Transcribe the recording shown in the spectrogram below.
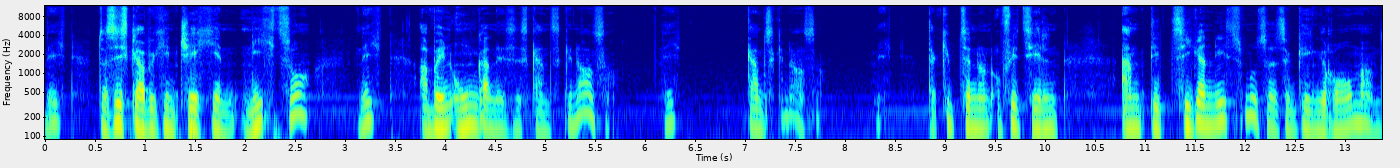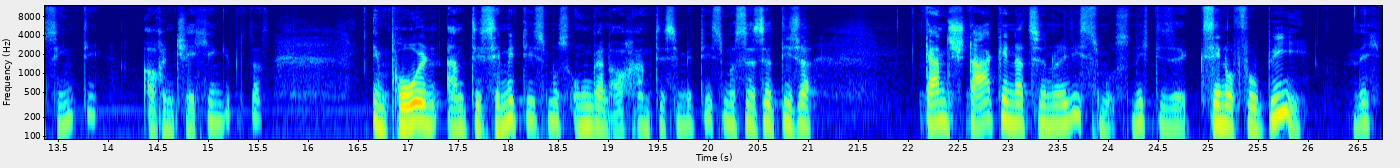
Nicht? Das ist, glaube ich, in Tschechien nicht so, nicht? aber in Ungarn ist es ganz genauso. Nicht? Ganz genauso. Nicht? Da gibt es einen offiziellen Antiziganismus, also gegen Roma und Sinti. Auch in Tschechien gibt es das. In Polen Antisemitismus, Ungarn auch Antisemitismus. Also dieser ganz starke Nationalismus, nicht diese Xenophobie, nicht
